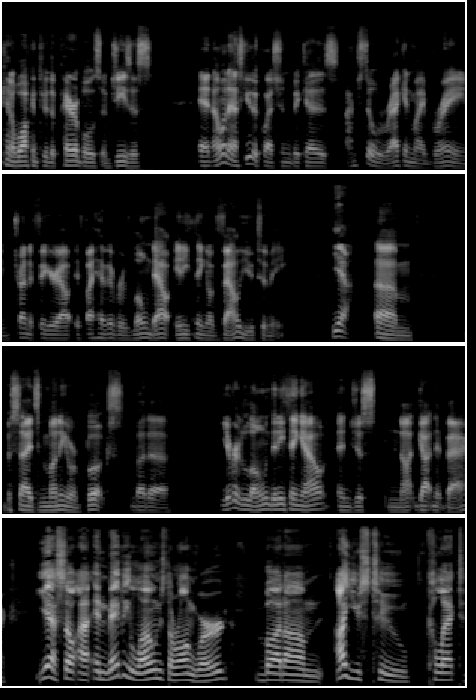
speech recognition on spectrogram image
kind of walking through the parables of Jesus, and I want to ask you the question because I'm still racking my brain trying to figure out if I have ever loaned out anything of value to me, yeah um, besides money or books. But uh, you ever loaned anything out and just not gotten it back? Yeah, so uh, and maybe loan's the wrong word, but um, I used to collect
